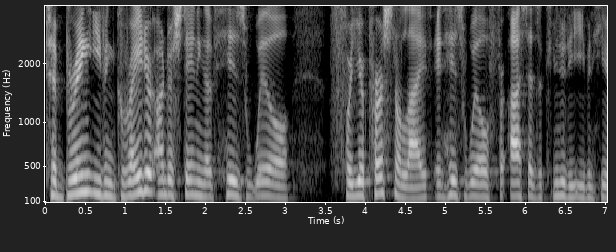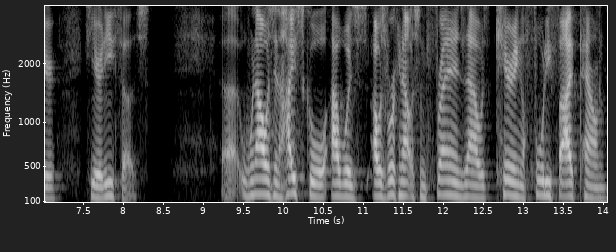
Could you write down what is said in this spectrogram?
to bring even greater understanding of His will for your personal life and His will for us as a community, even here, here at Ethos. Uh, when I was in high school, I was, I was working out with some friends and I was carrying a 45 pound,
